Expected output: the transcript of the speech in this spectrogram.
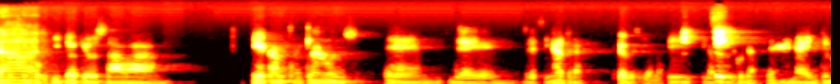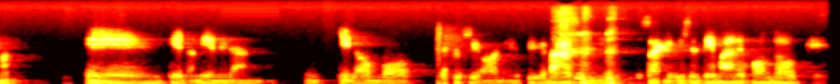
hace poquito que usaba sí, Clowns de, de Sinatra creo que se llama así la película, el tema, eh, que también eran quilombo, explosiones y demás, y ese tema de fondo que,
